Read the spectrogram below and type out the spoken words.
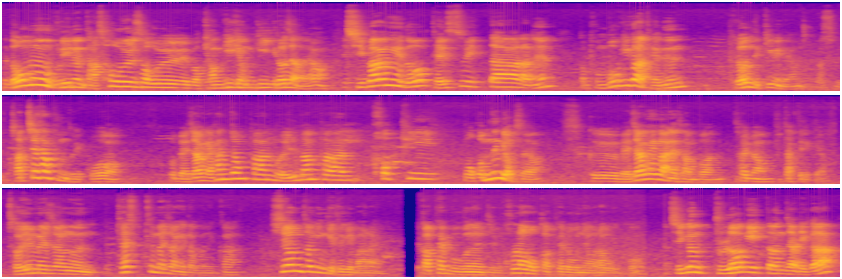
너무 우리는 다 서울 서울 뭐 경기 경기 이러잖아요. 지방에도 될 수 있다라는 어떤 본보기가 되는 그런 느낌이네요. 맞습니다. 자체 상품도 있고 뭐 매장에 한정판, 뭐 일반판, 커피 뭐 없는 게 없어요. 그 매장에 관해서 한번 설명 부탁드릴게요. 저희 매장은 테스트 매장이다 보니까 시험적인 게 되게 많아요. 카페 부분은 지금 콜라보 카페로 운영을 하고 있고 지금 블럭이 있던 자리가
